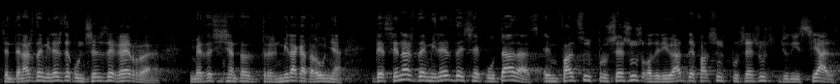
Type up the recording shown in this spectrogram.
centenars de milers de consells de guerra, més de 63.000 a Catalunya, desenes de milers d'executades en falsos processos o derivats de falsos processos judicials,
